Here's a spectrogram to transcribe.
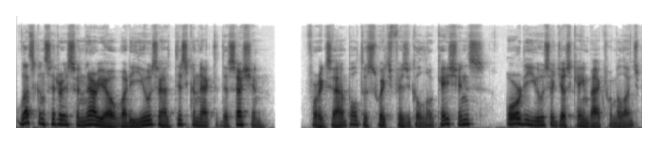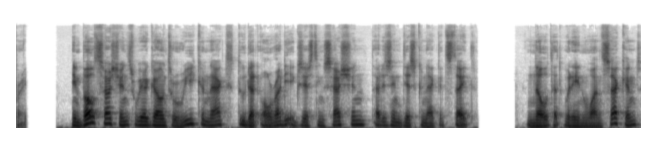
Let's consider a scenario where the user has disconnected the session, for example to switch physical locations, or the user just came back from a lunch break. In both sessions we are going to reconnect to that already existing session that is in disconnected state. Note that within one second,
